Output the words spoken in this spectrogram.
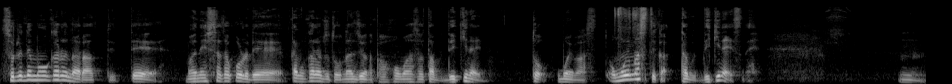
それで儲かるならって言って真似したところで多分彼女と同じようなパフォーマンスは多分できないと思います。思いますっていうか多分できないですね。うん。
